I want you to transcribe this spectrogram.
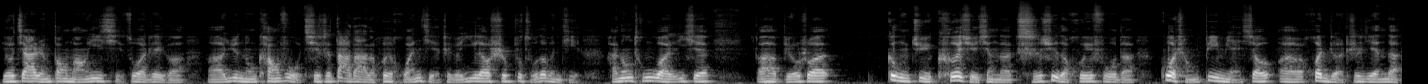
由家人帮忙一起做这个呃运动康复，其实大大的会缓解这个医疗师不足的问题，还能通过一些啊，比如说。更具科学性的持续的恢复的过程，避免消呃患者之间的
